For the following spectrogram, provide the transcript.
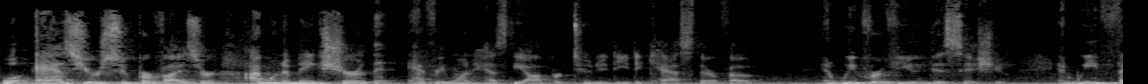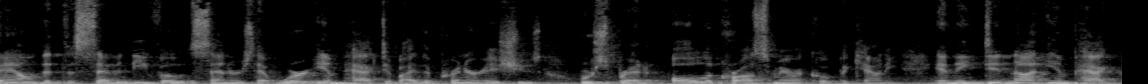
Well, as your supervisor, I want to make sure that everyone has the opportunity to cast their vote. And we've reviewed this issue. And we found that the 70 vote centers that were impacted by the printer issues were spread all across Maricopa County, and they did not impact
